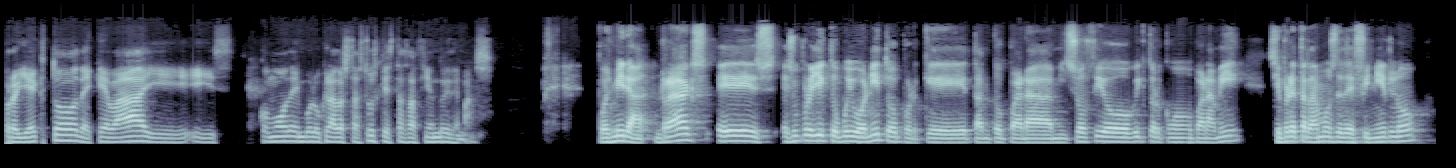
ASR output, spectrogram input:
proyecto, de qué va y, y, cómo de involucrado estás tú, qué estás haciendo y demás. Pues mira, Rax es, un proyecto muy bonito porque tanto para mi socio Víctor como para mí siempre tratamos de definirlo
